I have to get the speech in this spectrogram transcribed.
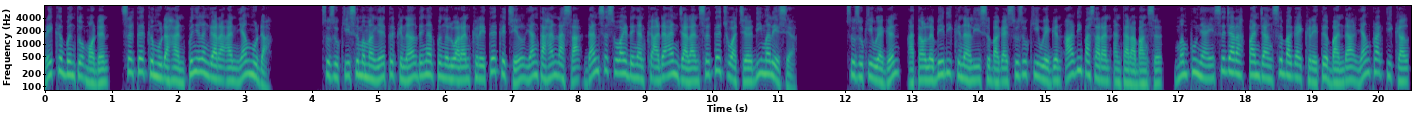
reka bentuk moden, serta kemudahan penyelenggaraan yang mudah. Suzuki sememangnya terkenal dengan pengeluaran kereta kecil yang tahan lasak dan sesuai dengan keadaan jalan serta cuaca di Malaysia. Suzuki Wagon, atau lebih dikenali sebagai Suzuki Wagon R di pasaran antarabangsa, mempunyai sejarah panjang sebagai kereta bandar yang praktikal,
